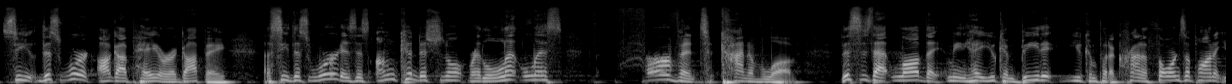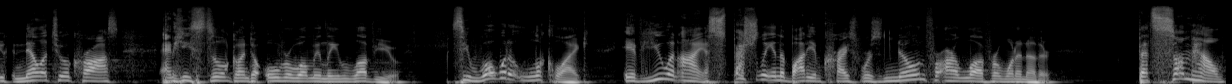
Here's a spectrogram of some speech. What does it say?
See, this word agape or agape, uh, see, this word is this unconditional, relentless, fervent kind of love. This is that love that, I mean, hey, you can beat it, you can put a crown of thorns upon it, you can nail it to a cross, and he's still going to overwhelmingly love you. See, what would it look like if you and I, especially in the body of Christ, was known for our love for one another? That somehow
